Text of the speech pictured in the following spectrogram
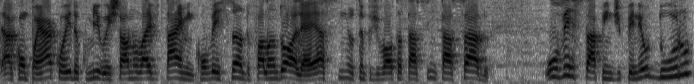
acompanhar a corrida comigo, a gente tava no live timing, conversando, falando, olha, é assim, o tempo de volta tá assim, tá assado. O Verstappen de pneu duro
